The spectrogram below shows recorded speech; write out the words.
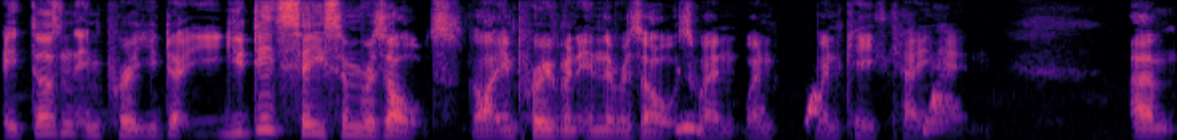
it doesn't improve. You do, you did see some results, like improvement in the results when when when Keith came in. Um,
